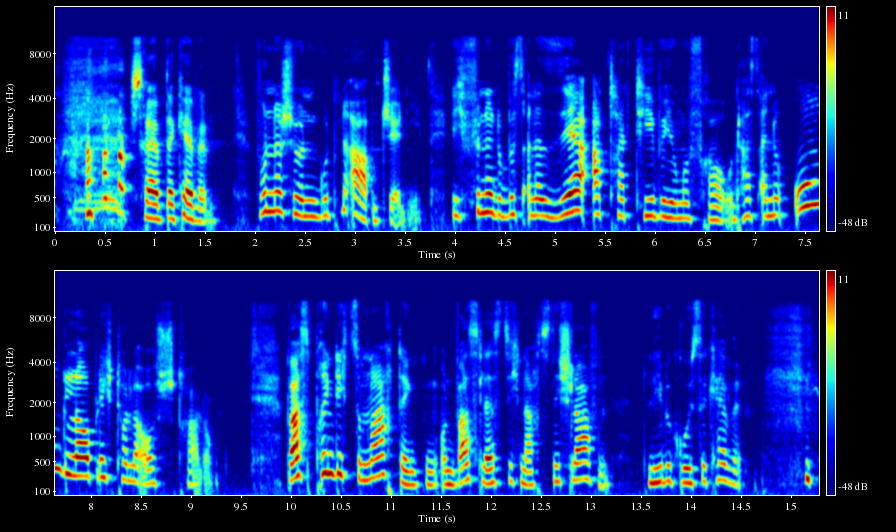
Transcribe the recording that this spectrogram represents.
Schreibt der Kevin. Wunderschönen guten Abend, Jenny. Ich finde, du bist eine sehr attraktive junge Frau und hast eine unglaublich tolle Ausstrahlung. Was bringt dich zum Nachdenken und was lässt dich nachts nicht schlafen? Liebe Grüße, Kevin.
